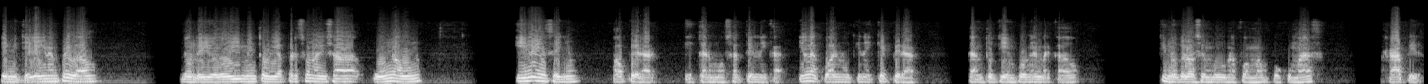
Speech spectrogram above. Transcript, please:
de mi Telegram privado donde yo doy mentoría personalizada uno a uno y les enseño a operar esta hermosa técnica en la cual no tienes que esperar tanto tiempo en el mercado, sino que lo hacemos de una forma un poco más rápida.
